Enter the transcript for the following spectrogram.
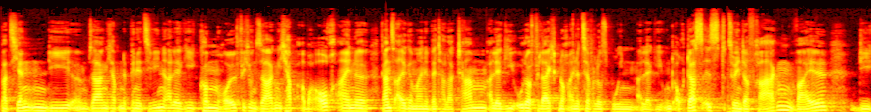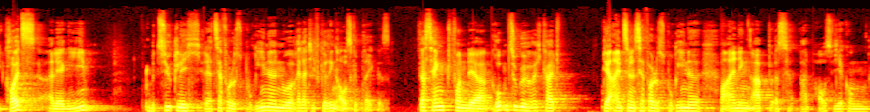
Patienten, die ähm, sagen, ich habe eine Penicillinallergie, kommen häufig und sagen, ich habe aber auch eine ganz allgemeine Beta-Lactam-Allergie oder vielleicht noch eine Cephalosporin-Allergie. Und auch das ist zu hinterfragen, weil die Kreuzallergie bezüglich der Cephalosporine nur relativ gering ausgeprägt ist. Das hängt von der Gruppenzugehörigkeit der einzelnen Cephalosporine vor allen Dingen ab. Das hat Auswirkungen,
